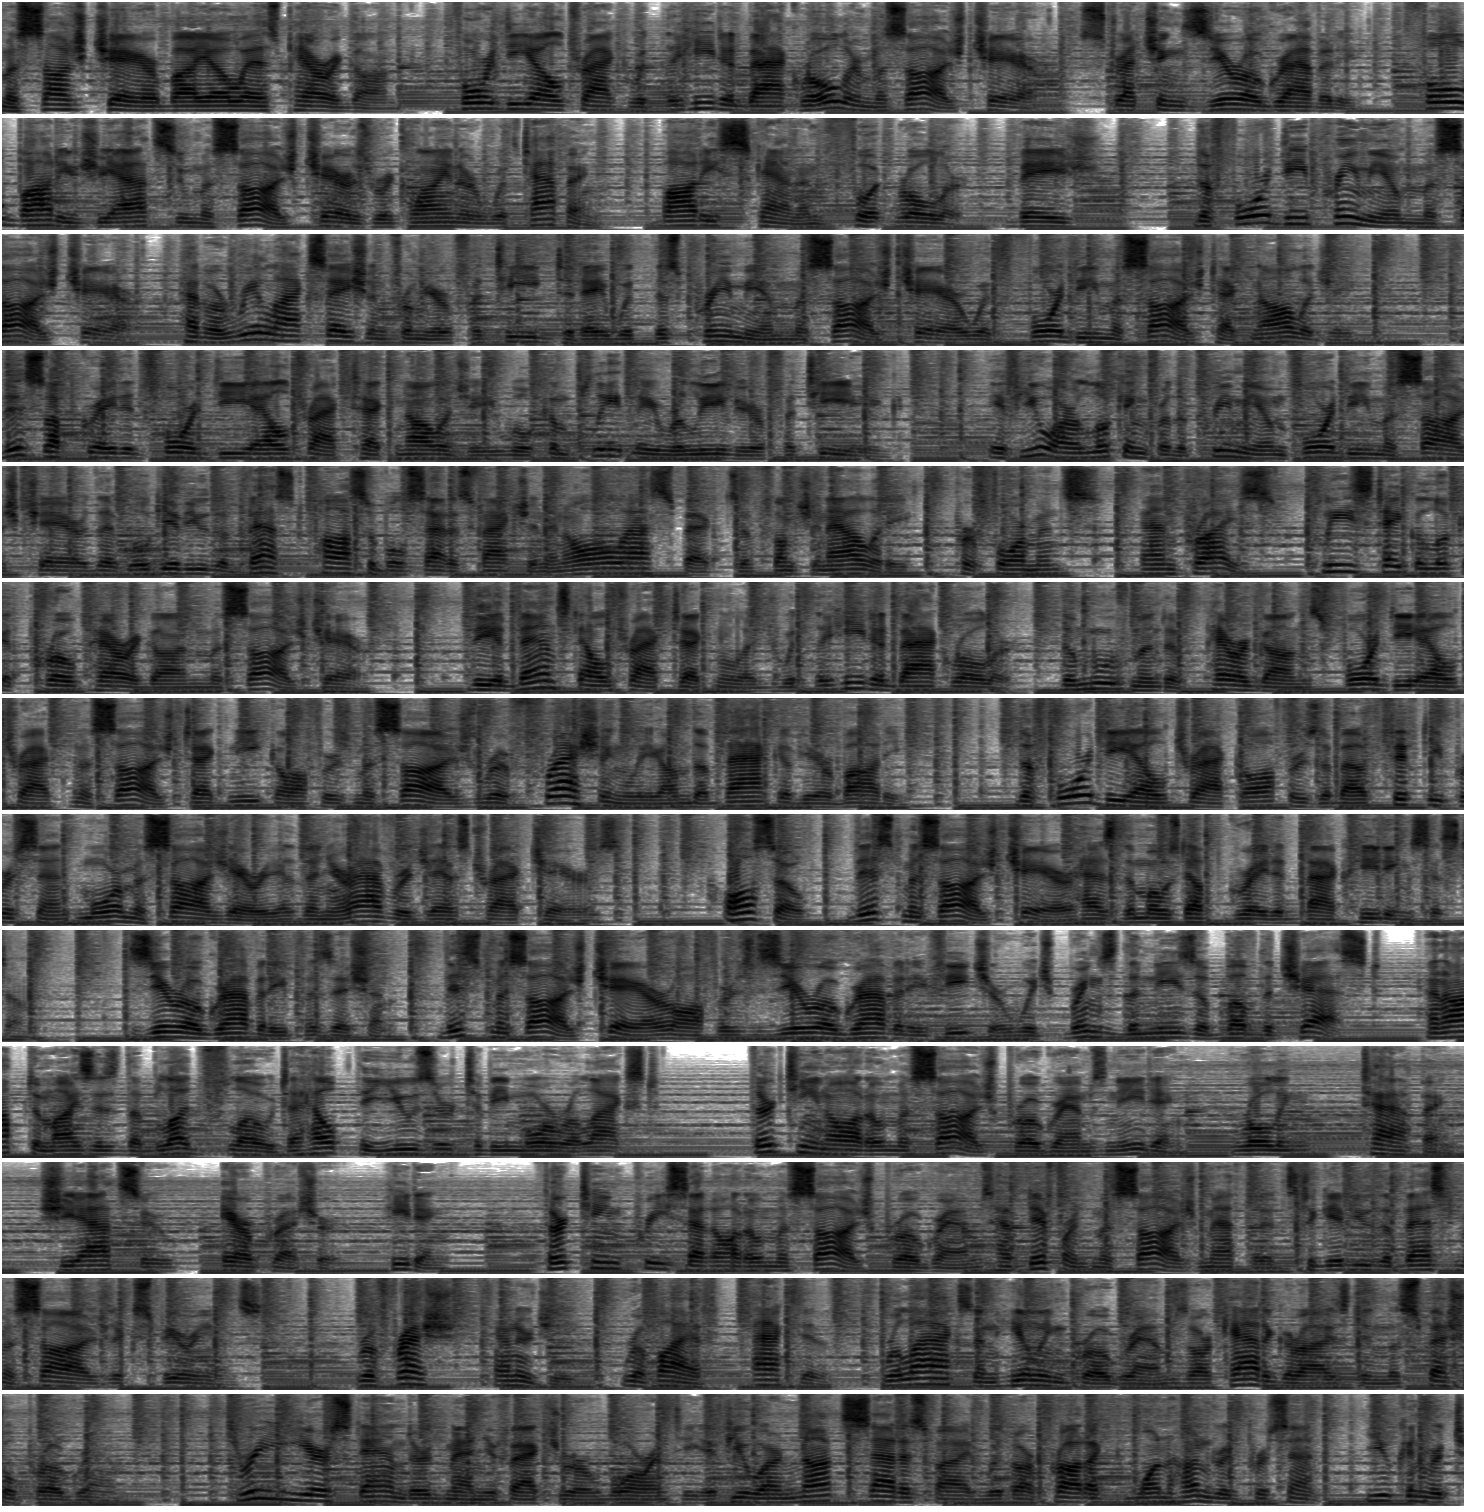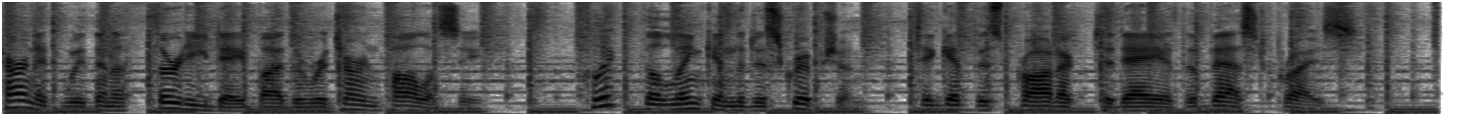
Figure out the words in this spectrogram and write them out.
Massage Chair by OS Paragon 4D L-Track with the heated back roller massage chair, stretching zero gravity, full body shiatsu massage chairs recliner with tapping, body scan and foot roller, beige. The 4D Premium Massage Chair have a relaxation from your fatigue today with this premium massage chair with 4D massage technology. This upgraded 4D L-Track technology will completely relieve your fatigue. If you are looking for the premium 4D massage chair that will give you the best possible satisfaction in all aspects of functionality, performance, and price, please take a look at Pro Paragon Massage Chair. The advanced L-Track technology with the heated back roller, the movement of Paragon's 4D L-Track massage technique offers massage refreshingly on the back of your body. The 4D L-Track offers about 50% more massage area than your average S-Track chairs. Also, this massage chair has the most upgraded back heating system. Zero gravity position. This massage chair offers zero gravity feature which brings the knees above the chest and optimizes the blood flow to help the user to be more relaxed. 13 auto massage programs kneading, rolling, tapping, shiatsu, air pressure, heating. 13 preset auto massage programs have different massage methods to give you the best massage experience. Refresh, Energy, Revive, Active, Relax and Healing programs are categorized in the special program. 3-year standard manufacturer warranty if you are not satisfied with our product 100%, you can return it within a 30-day by the return policy. Click the link in the description to get this product today at the best price.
